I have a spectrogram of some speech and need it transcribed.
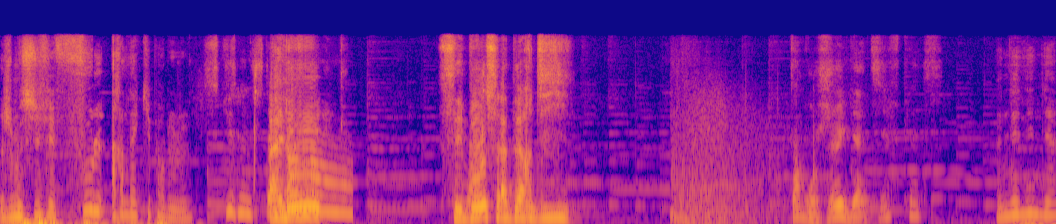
Je me suis fait full arnaquer par le jeu. Excuse-moi, je Allez. C'est beau ça, Birdie. Putain, mon jeu, il a 10 FPS. Gna gna gna.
